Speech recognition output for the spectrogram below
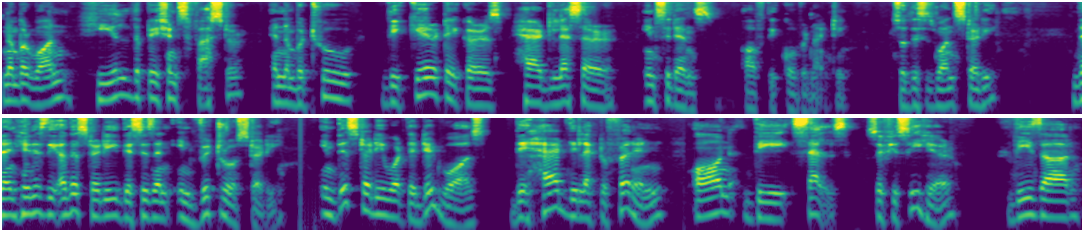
number one, heal the patients faster, and number two, the caretakers had lesser incidence of the COVID 19. So, this is one study. Then here is the other study. This is an in vitro study. In this study, what they did was they had the lactoferrin on the cells. So if you see here, these are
